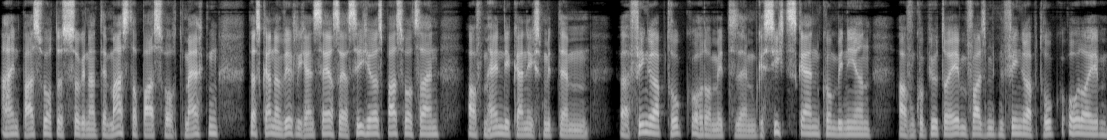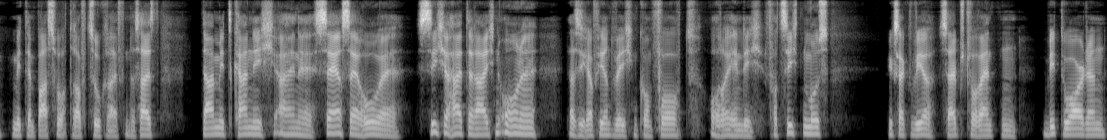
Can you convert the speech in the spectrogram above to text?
ein Passwort, das sogenannte Masterpasswort, merken. Das kann dann wirklich ein sehr, sehr sicheres Passwort sein. Auf dem Handy kann ich es mit dem äh, Fingerabdruck oder mit dem Gesichtsscan kombinieren. Auf dem Computer ebenfalls mit dem Fingerabdruck oder eben mit dem Passwort darauf zugreifen. Das heißt, damit kann ich eine sehr, sehr hohe Sicherheit erreichen, ohne dass ich auf irgendwelchen Komfort oder ähnlich verzichten muss. Wie gesagt, wir selbst verwenden Bitwarden.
